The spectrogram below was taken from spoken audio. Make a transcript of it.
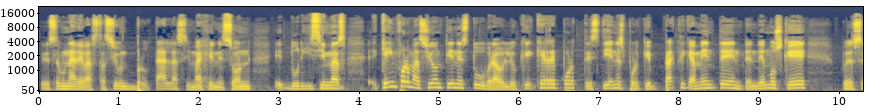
Es una devastación brutal, las imágenes son eh, durísimas. ¿Qué información tienes tú, Braulio? ¿Qué, ¿Qué, reportes tienes? Porque prácticamente entendemos que pues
